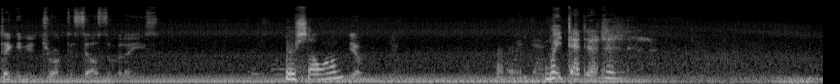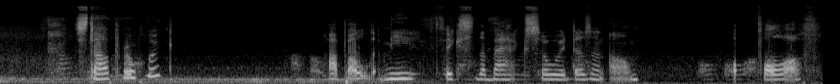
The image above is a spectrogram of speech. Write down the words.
Taking your truck to sell some of these. You're selling them? Yep. Alright. Wait, Dad, Dad, Dad. Stop real quick. Hop out. Let me fix the back so it doesn't um fall off.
